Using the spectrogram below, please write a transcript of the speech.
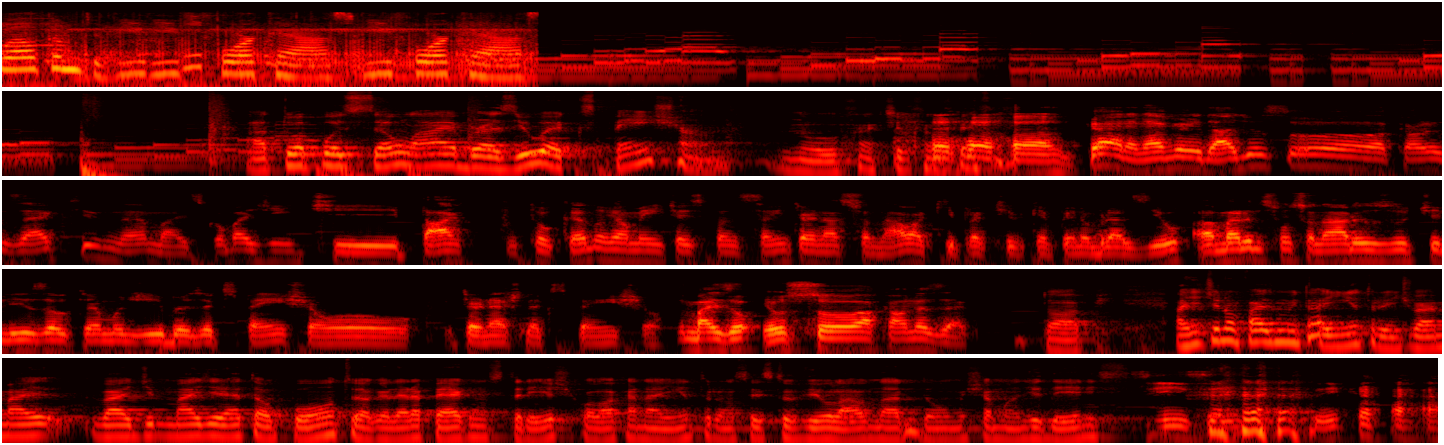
Welcome to VV Forecast. E Forecast. A tua posição lá é Brasil Expansion no Active Campaign? Cara, na verdade eu sou account executive, né? Mas como a gente tá tocando realmente a expansão internacional aqui para Active Campaign no Brasil, a maioria dos funcionários utiliza o termo de Brasil Expansion ou International Expansion. Mas eu, eu sou account executive. Top. A gente não faz muita intro, a gente vai mais, vai mais direto ao ponto. A galera pega uns trechos, coloca na intro. Não sei se tu viu lá o Nardon me chamando de Denis. Sim, sim, sim.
